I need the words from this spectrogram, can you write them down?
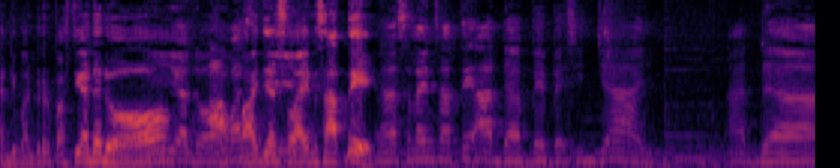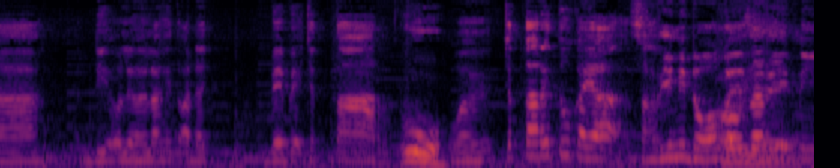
di Madura pasti ada dong. Iya dong, Apa pasti. aja selain sate? Nah, selain sate ada bebek sinjai ada di oleh-oleh itu ada bebek cetar Uh. Wah, cetar itu kayak sehari ini dong, Oh, kayak iya, sehari iya. ini.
